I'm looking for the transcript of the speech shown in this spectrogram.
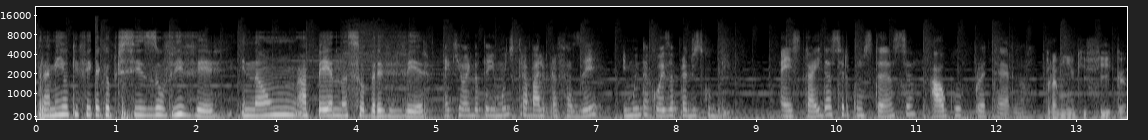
Para mim, o que fica é que eu preciso viver e não apenas sobreviver. É que eu ainda tenho muito trabalho para fazer e muita coisa para descobrir. É extrair da circunstância algo pro eterno. Para mim, o que fica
